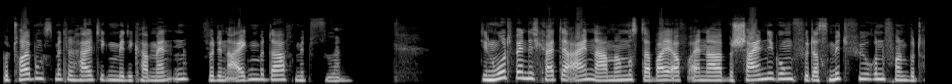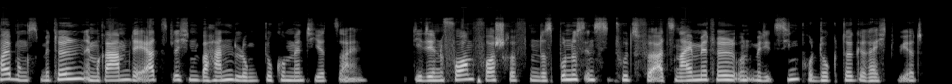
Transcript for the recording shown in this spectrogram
betäubungsmittelhaltigen Medikamenten für den Eigenbedarf mitführen. Die Notwendigkeit der Einnahme muss dabei auf einer Bescheinigung für das Mitführen von Betäubungsmitteln im Rahmen der ärztlichen Behandlung dokumentiert sein, die den Formvorschriften des Bundesinstituts für Arzneimittel und Medizinprodukte gerecht wird.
